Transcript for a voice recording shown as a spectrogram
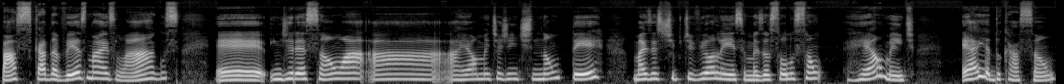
passos cada vez mais largos é, em direção a, a, a realmente a gente não ter mais esse tipo de violência. Mas a solução realmente é a educação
